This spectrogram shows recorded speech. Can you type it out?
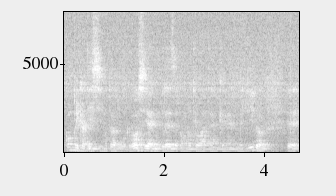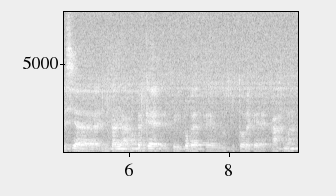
complicatissimo tradurlo, sia in inglese come lo trovate anche nel, nel libro, eh, sia in italiano, perché Filippo Robert è uno scrittore che ha una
